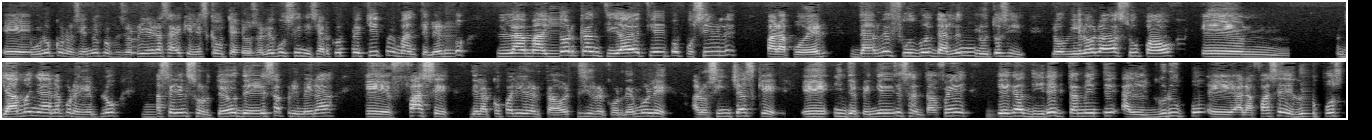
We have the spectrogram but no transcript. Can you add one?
eh, uno conociendo al profesor Rivera sabe que él es cauteloso, le gusta iniciar con un equipo y mantenerlo la mayor cantidad de tiempo posible para poder darles fútbol, darles minutos y lo bien lo hablabas tú, Pau, em, ya mañana, por ejemplo, va a ser el sorteo de esa primera eh, fase de la Copa Libertadores y recordémosle a los hinchas que eh, Independiente Santa Fe llega directamente al grupo, a la fase de grupos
